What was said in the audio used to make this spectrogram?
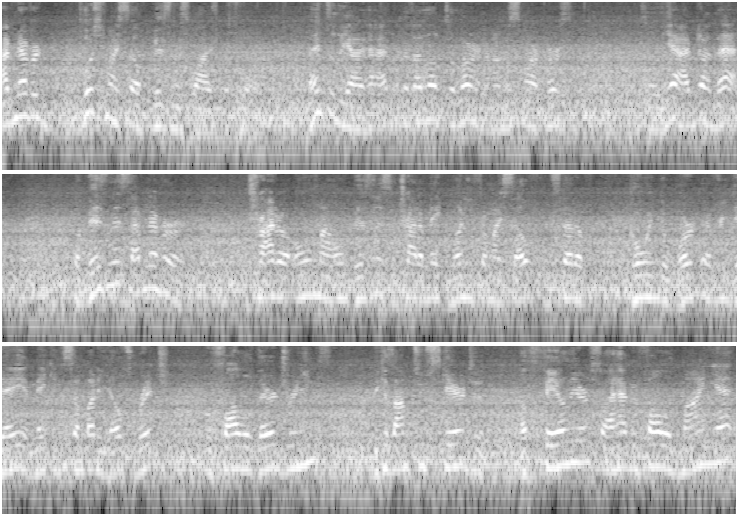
I've never pushed myself business wise before. Mentally, I had because I love to learn and I'm a smart person. So, yeah, I've done that. But business, I've never tried to own my own business and try to make money for myself instead of going to work every day and making somebody else rich who follow their dreams because I'm too scared to, of failure, so I haven't followed mine yet.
